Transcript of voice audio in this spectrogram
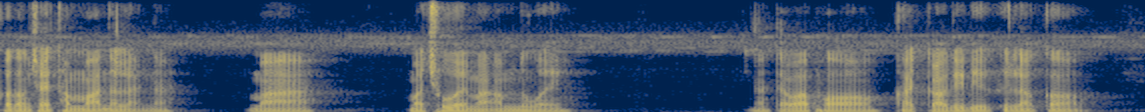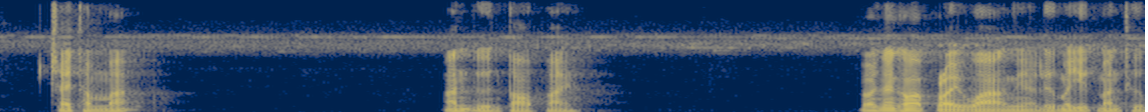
ก็ต้องใช้ธรรมะนั่นแหละนะมามาช่วยมาอำนวยนะแต่ว่าพอขัดเกลาได้ดีขึ้นแล้วก็ใช้ธรรมะ อันอื่นต่อไป ราะฉะนั้นคำว่าปล่อยวางเนี่ยหรือไม่ยึดมั่นถือ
